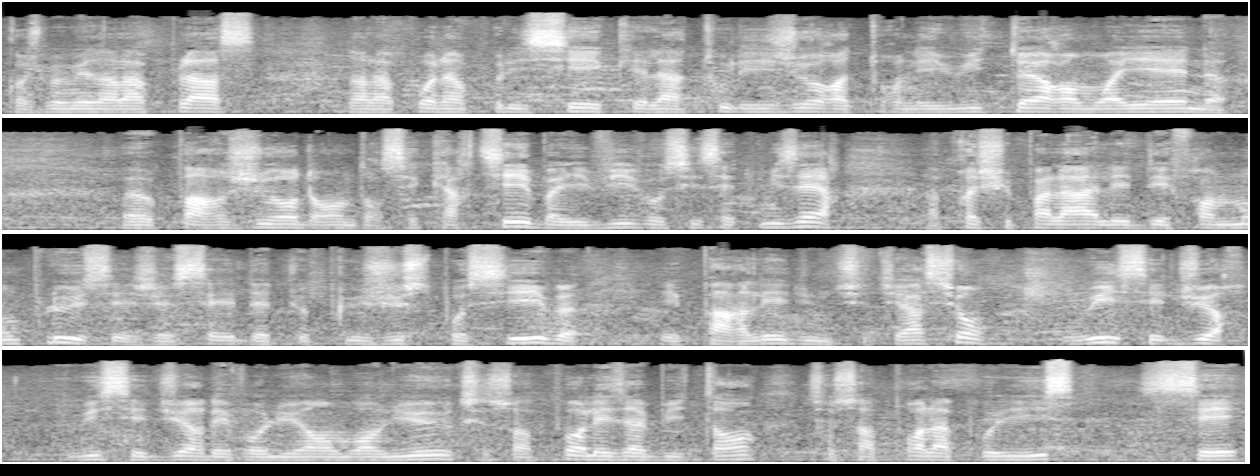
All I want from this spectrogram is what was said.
Quand je me mets dans la place, dans la peau d'un policier qui est là tous les jours à tourner 8 heures en moyenne, euh, par jour dans, ces quartiers, bah, ils vivent aussi cette misère. Après, je suis pas là à les défendre non plus, j'essaie d'être le plus juste possible et parler d'une situation. Oui, c'est dur. Oui, c'est dur d'évoluer en banlieue, que ce soit pour les habitants, que ce soit pour la police. C'est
